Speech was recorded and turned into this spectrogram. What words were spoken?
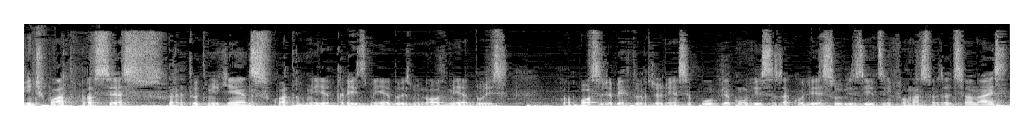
24, processo 48.500, 4636, 2009, 62. Proposta de abertura de audiência pública com vistas a acolher subsídios e informações adicionais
